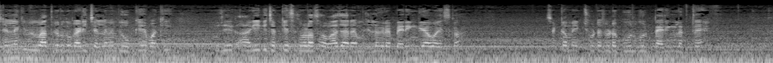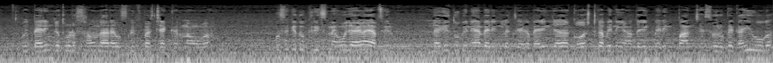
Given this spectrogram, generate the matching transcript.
चलने भी बात करूँ तो गाड़ी चलने में भी ओके है, बाकी मुझे आगे के चक्के से थोड़ा सा आवाज़ आ रहा है, मुझे लग रहा है बैरिंग गया हुआ है इसका। चक्का में एक छोटा छोटा गोल गोल बैरिंग लगता है। तो कोई बैरिंग का थोड़ा साउंड आ रहा है, उसको एक बार चेक करना होगा। हो सके तो क्रिस में हो जाएगा या फिर लगे तो भी नया बैरिंग लग जाएगा। बैरिंग ज़्यादा कॉस्ट का भी नहीं आता, एक बैरिंग पाँच छः सौ का ही होगा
